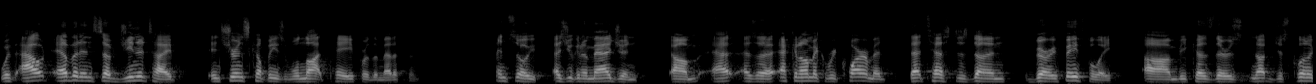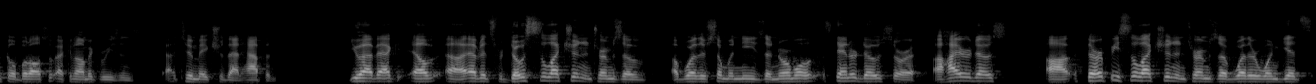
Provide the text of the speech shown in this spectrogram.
without evidence of genotype, insurance companies will not pay for the medicine. And so, as you can imagine, um, as an economic requirement, that test is done very faithfully um, because there's not just clinical but also economic reasons uh, to make sure that happens. You have uh, evidence for dose selection in terms of, of whether someone needs a normal standard dose or a, a higher dose. Uh, therapy selection in terms of whether one gets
